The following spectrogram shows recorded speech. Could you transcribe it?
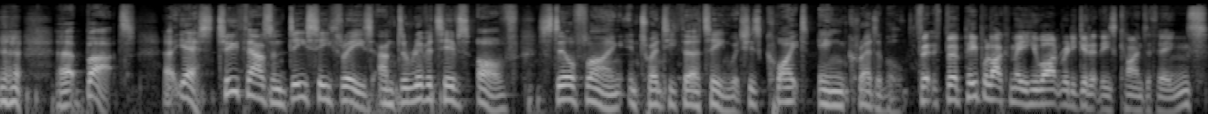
uh, but. Uh, yes, 2,000 DC3s and derivatives of still flying in 2013, which is quite incredible. for, for people like me who aren't really good at these kinds of things,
